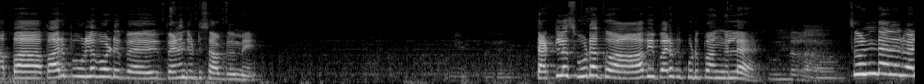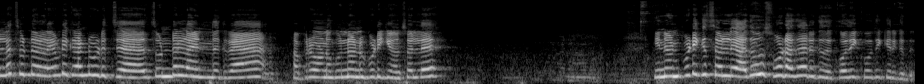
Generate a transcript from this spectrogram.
அப்ப பருப்பு உள்ளே போட்டு பெ- பிணைஞ்சு விட்டு சாப்பிடுவோமே. தட்டில் சூடாக ஆவி பறக்க கொடுப்பாங்கல்ல? சுண்டலா? வெள்ளை சுண்டல். எப்படி கண்டுபிடிச்ச? சுண்டல் வாங்கிட்டுருக்கிறேன் அப்புறம் உனக்கு இன்னொன்று பிடிக்கும். சொல்லு. இன்னொன்று பிடிக்க சொல்லு. அதுவும் சூடாக தான் இருக்குது. கொதி கொதிக்கு இருக்குது.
